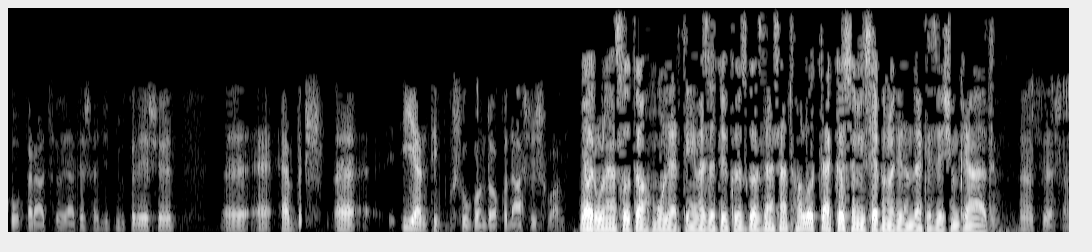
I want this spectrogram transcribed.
kooperációját és együttműködését. E, ebben ilyen típusú gondolkodás is van. Vajról Lászlót a Moller Tény vezető közgazdászát hallották. Köszönjük szépen, hogy a rendelkezésünkre állt. Nagyon szívesen.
